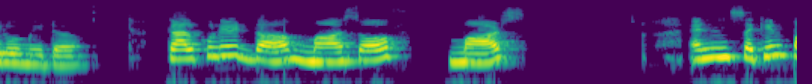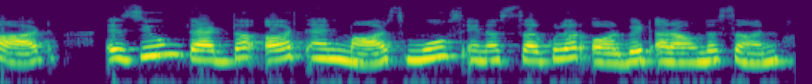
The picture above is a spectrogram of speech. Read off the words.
kilometer. Calculate the mass of Mars. And second part, assume that the Earth and Mars moves in a circular orbit around the Sun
